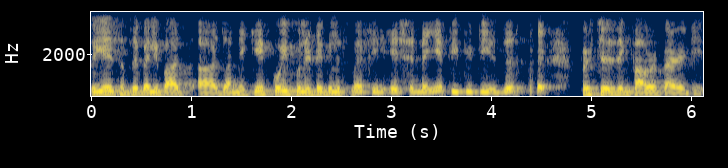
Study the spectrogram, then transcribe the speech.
तो ये सबसे पहली बात जानने की कोई पॉलिटिकल इसमें एफिलिएशन नहीं है PPP is just purchasing power parity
